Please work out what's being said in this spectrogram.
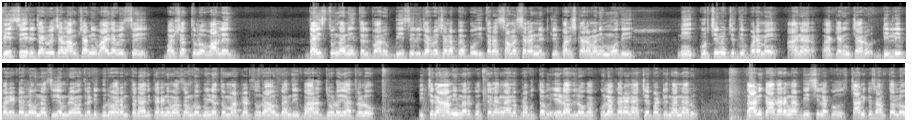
బీసీ రిజర్వేషన్ల అంశాన్ని వాయిదా వేసి భవిష్యత్తులో వాళ్ళే దహిస్తుందని తెలిపారు. బీసీ రిజర్వేషన్ల పెంపు ఇతర సమస్యలన్నిటికీ పరిష్కారమని మోదీని కుర్చీ నుంచి దింపడమే ఆయన వ్యాఖ్యానించారు. ఢిల్లీ పర్యటనలో ఉన్న సీఎం రేవంత్ రెడ్డి గురువారం తన అధికార నివాసంలో మీడియాతో మాట్లాడుతూ రాహుల్ గాంధీ భారత్ జోడో యాత్రలో ఇచ్చిన హామీ మేరకు తెలంగాణ ప్రభుత్వం ఏడాదిలోగా కులగణన చేపట్టిందన్నారు. దానికి ఆధారంగా బీసీలకు స్థానిక సంస్థల్లో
